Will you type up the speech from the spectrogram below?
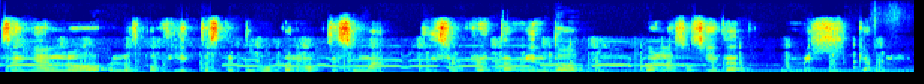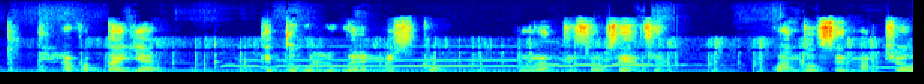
señaló los conflictos que tuvo con Moctezuma y su enfrentamiento con la sociedad mexicana en la batalla que tuvo lugar en México durante su ausencia, cuando se marchó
